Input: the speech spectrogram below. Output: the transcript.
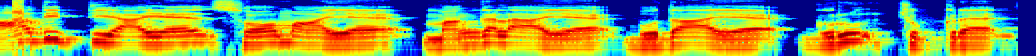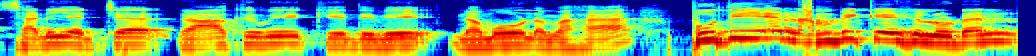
ஆதித்யாய சோமாய மங்களாய புதாய குரு சுக்ர சனியச்ச ராகுவே கேதுவே நமோ நமக. புதிய நம்பிக்கைகளுடன்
